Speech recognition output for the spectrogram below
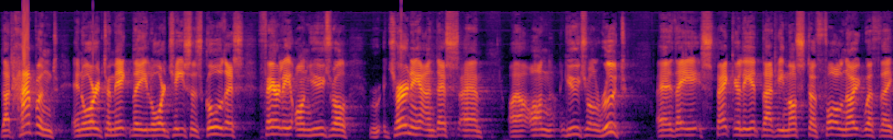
that happened in order to make the Lord Jesus go this fairly unusual journey and this uh, uh, unusual route. Uh, they speculate that he must have fallen out with the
